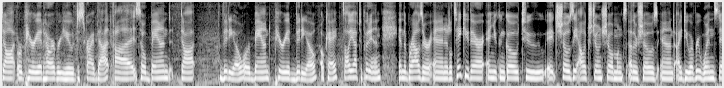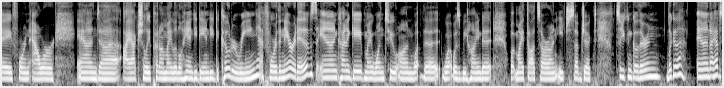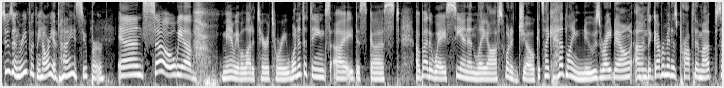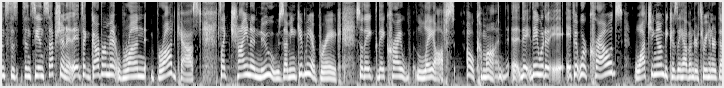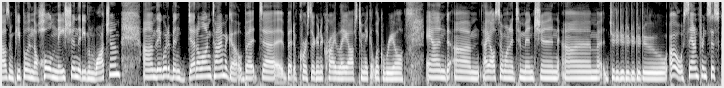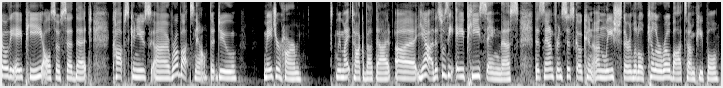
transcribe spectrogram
dot or period, however you describe that. Uh, so, band dot video or band period video. Okay. it's all you have to put in in the browser and it'll take you there and you can go to, it shows the Alex Jones show amongst other shows. And I do every Wednesday for an hour. And uh, I actually put on my little handy dandy decoder ring for the narratives and kind of gave my one two on what the, what was behind it, what my thoughts are on each subject. So you can go there and look at that. And I have Susan Reeve with me. How are you? Hi, super. And so we have, man, we have a lot of territory. One of the things I discussed, oh, by the way, CNN layoffs, what a joke. It's like headline news right now. Um, the government has propped them up since the, since the inception. It's a government run broadcast. It's like China news. I mean, give me a break. So they, they cry layoffs oh come on. They, they would if it were crowds watching them because they have under 300000 people in the whole nation that even watch them um, they would have been dead a long time ago. But uh, but of course they're going to cry layoffs to make it look real. And um, i also wanted to mention um, oh san francisco the ap also said that cops can use uh, robots now that do major harm we might talk about that. Uh, yeah, this was the AP saying this that San Francisco can unleash their little killer robots on people.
